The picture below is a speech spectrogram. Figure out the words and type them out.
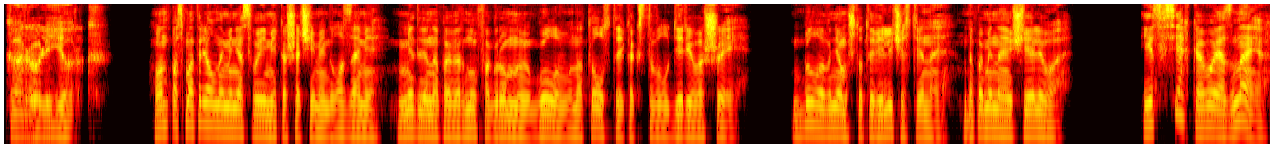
«Король Йорк». Он посмотрел на меня своими кошачьими глазами, медленно повернув огромную голову на толстой, как ствол дерева, шее. Было в нем что-то величественное, напоминающее льва. Из всех, кого я знаю,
